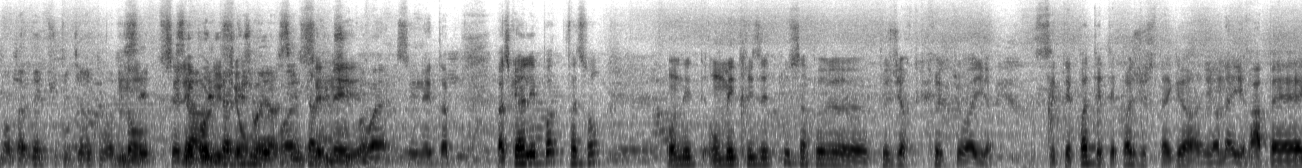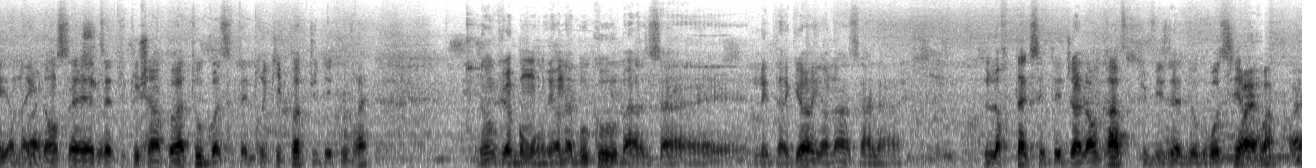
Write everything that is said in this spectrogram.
dans ta tête tu t'es directement dit Non, c'est l'évolution. ouais, Ouais, c'est une étape né- ouais, une. Parce qu'à l'époque, de toute façon, on, est, on maîtrisait tous un peu euh, plusieurs trucs, tu vois. C'était pas, t'étais pas juste tagger. Il y en a, ils rappaient, il y en a, ils dansaient, tu touchais un peu à tout, quoi. C'était le truc hip-hop, tu découvrais. Donc euh, bon, il y en a beaucoup, bah, ça, les taggers, il y en a, ça, la- leur tag c'était déjà leur graphe, suffisait de grossir, Ouais, quoi. ouais.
